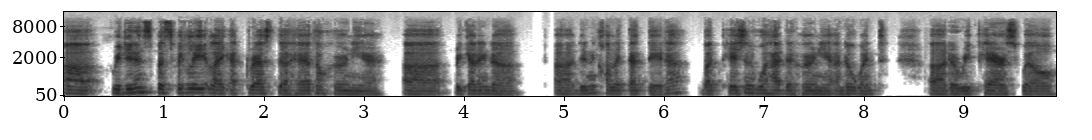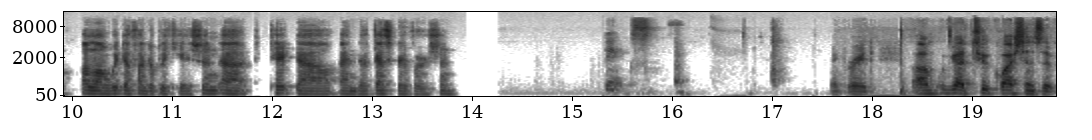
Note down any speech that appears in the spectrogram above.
uh, we didn't specifically like address the hiatal hernia uh, regarding the uh, didn't collect that data, but patients who had the hernia underwent uh, the repairs as well, along with the fundoplication, uh, takedown, and the gastric diversion. Thanks. Okay, great. Um, we've got two questions that,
